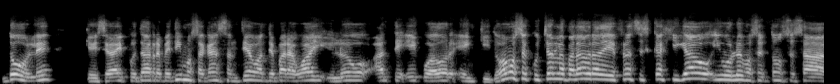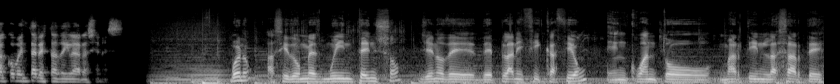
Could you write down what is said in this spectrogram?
doble que se va a disputar, repetimos, acá en Santiago ante Paraguay y luego ante Ecuador en Quito. Vamos a escuchar la palabra de Francis Cajigao y volvemos entonces a comentar estas declaraciones. Bueno, ha sido un mes muy intenso, lleno de, planificación. En cuanto Martín Lasarte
